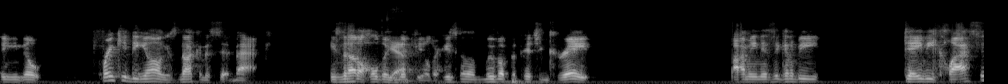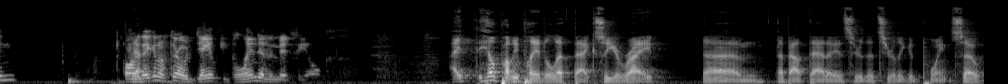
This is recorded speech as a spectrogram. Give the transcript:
to you know Frenkie De Jong is not going to sit back. He's not a holding Yeah. midfielder. He's going to move up the pitch and create. I mean, is it going to be Davy Klaassen? Or Yeah. are they going to throw Daley Blind in the midfield? I, he'll probably play the left back. So you're right um, about that. It's, that's a really good point. So,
